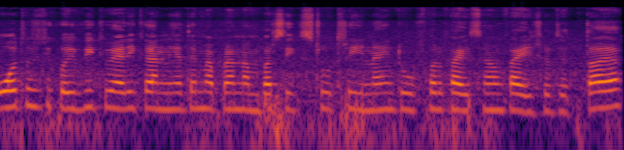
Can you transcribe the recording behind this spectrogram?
ਉਹ ਤੁਸੀਂ ਕੋਈ ਵੀ ਕੁਐਰੀ ਕਰਨੀ ਹੈ ਤੇ ਮੈਂ ਆਪਣਾ ਨੰਬਰ 6239245750 ਜੋ ਦਿੱਤਾ ਆ।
